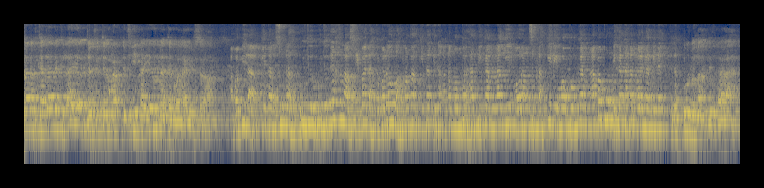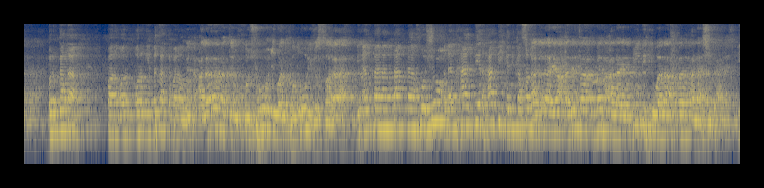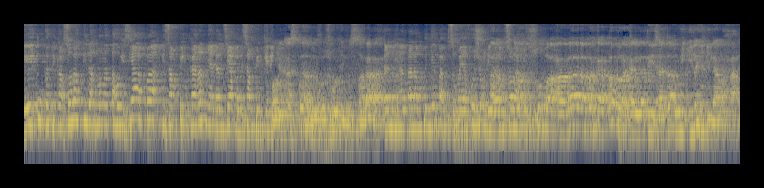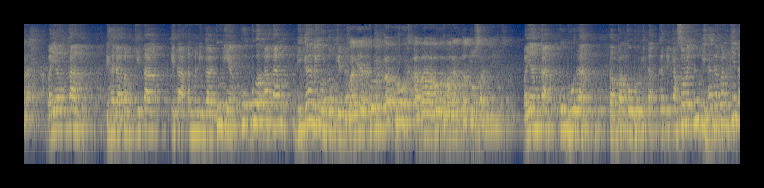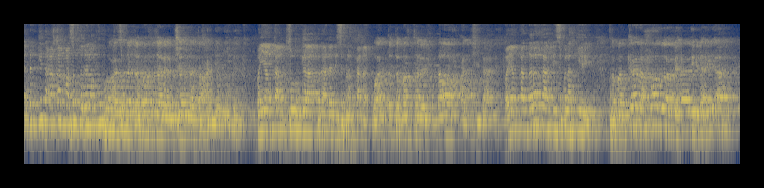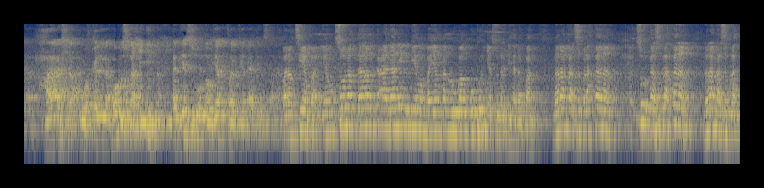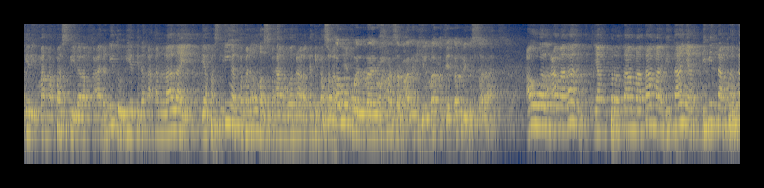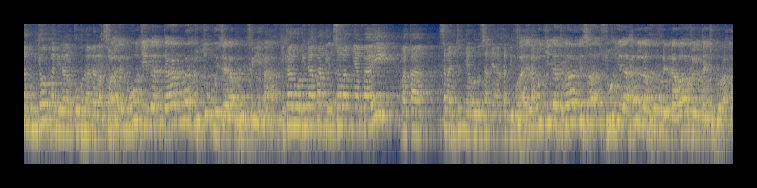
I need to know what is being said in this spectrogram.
Apabila kita sudah bujur-bujur ikhlas ibadah kepada Allah Maka kita tidak akan memperhatikan lagi orang sebelah kiri Maupun kan apa pun dikatakan mereka kita. Berkata para orang-orang yang dekat kepada Allah. Min alamatil khushu'i. Di antara tanda khusyuk dan hadir hati ketika salat. Yaitu ketika salat tidak mengetahui siapa di samping kanannya dan siapa di samping kirinya. Dan di antara penyebab supaya khusyuk di dalam salat. Bayangkan di hadapan kita kita akan meninggal dunia, kubur akan digali untuk kita. فليكن قبرك أمامك وأنت تصلي Bayangkan kuburan tempat kubur kita ketika sholat itu di hadapan kita dan kita akan masuk ke dalam kubur وأن tersebut. تتمثل الجنة عن يمينك Bayangkan surga berada di sebelah kanan. وأن تتمثل النار عن شمالك Bayangkan neraka di sebelah kiri. فمن كان حاضرا بهذه الهيئة حاشا وكلا ومستحيل أن يسهو أو يغفل في هذه الصلاة Barang siapa yang sholat dalam keadaan ini dia membayangkan lubang kuburnya sudah di hadapan neraka sebelah kanan, surga sebelah kanan, neraka sebelah kiri, maka pasti dalam keadaan itu dia tidak akan lalai, dia pasti ingat kepada Allah Subhanahu wa taala ketika sholatnya. أول ما يحاسب عليه المرء في قبره الصلاة awal amalan yang pertama-tama ditanya diminta pertanggungjawaban di dalam kubur adalah sholat. Jika lo didapati solatnya baik, maka selanjutnya urusan yang akan dimudahkan.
